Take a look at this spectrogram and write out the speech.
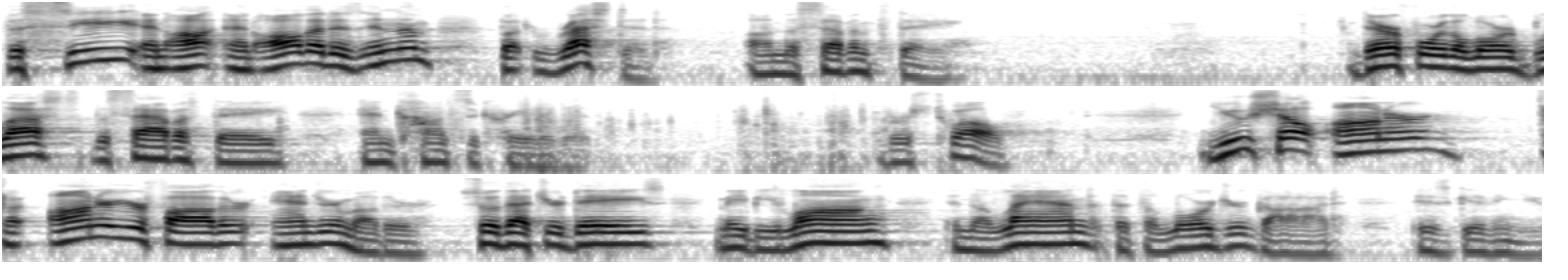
the sea, and all, that is in them, but rested on the seventh day. Therefore the Lord blessed the Sabbath day and consecrated it. Verse 12 You shall honor, uh, honor your father and your mother, so that your days may be long in the land that the Lord your God is giving you.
